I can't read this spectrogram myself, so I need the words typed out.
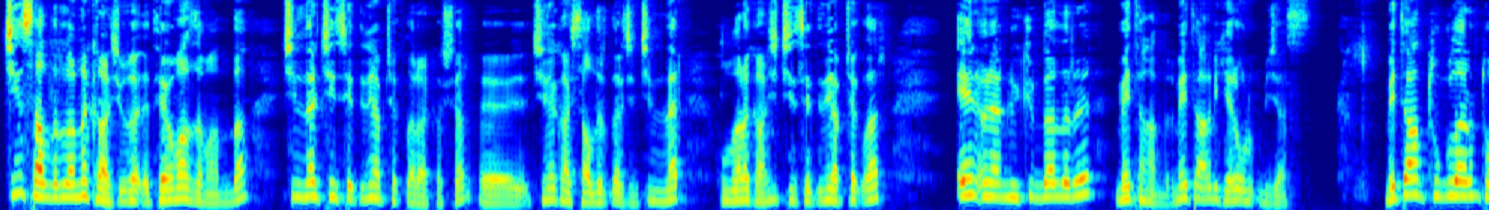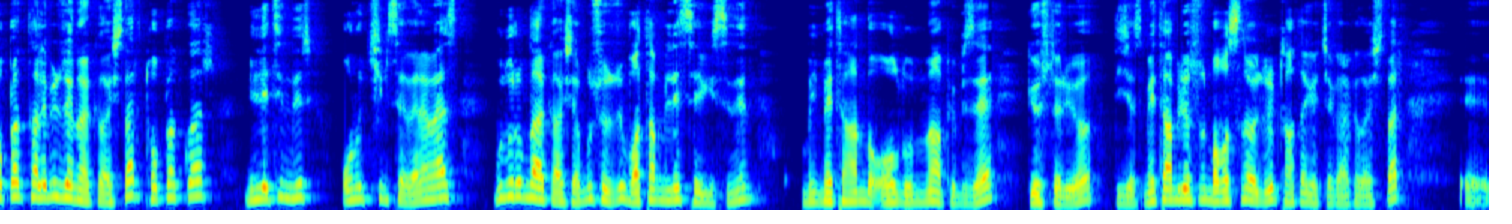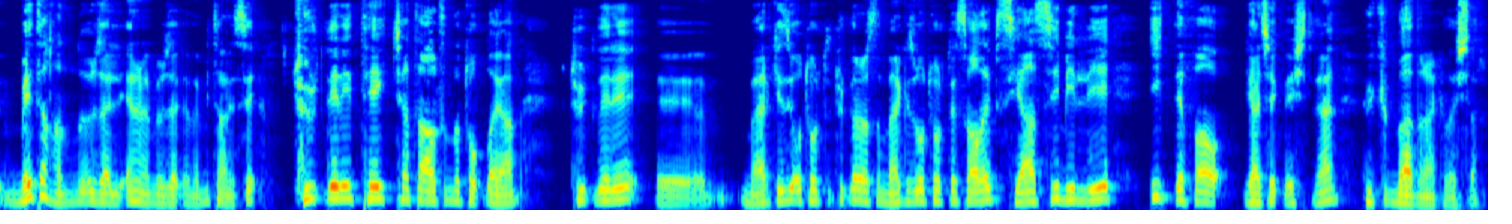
Çin saldırılarına karşı özellikle Teoman zamanında Çinliler Çin Seddi'ni yapacaklar arkadaşlar. Ee, Çin'e karşı saldırdıkları için Çinliler Hunlara karşı Çin Seddi'ni yapacaklar. En önemli hükümdarları Metehan'dır. Metehan'ı bir kere unutmayacağız. Metehan Tunguların toprak talebi üzerine arkadaşlar. Topraklar milletindir. Onu kimse veremez. Bu durumda arkadaşlar bu sözü vatan millet sevgisinin Metehan'da olduğunu ne yapıyor bize gösteriyor diyeceğiz. Metehan biliyorsunuz babasını öldürüp tahta geçecek arkadaşlar. E, Metehan'ın özelliği en önemli özelliklerinden bir tanesi Türkleri tek çatı altında toplayan, Türkleri e, merkezi otorite Türkler arasında merkezi otorite sağlayıp siyasi birliği ilk defa gerçekleştiren hükümdardır arkadaşlar.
